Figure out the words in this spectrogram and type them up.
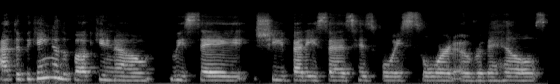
at the beginning of the book, you know, we say, she, Betty says, his voice soared over the hills.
